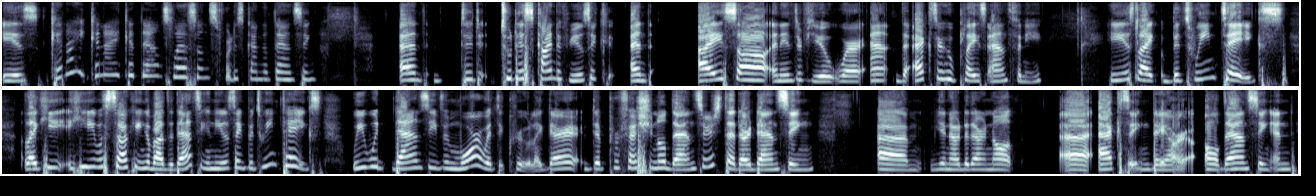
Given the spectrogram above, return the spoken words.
is can I can I get dance lessons for this kind of dancing? And to to this kind of music and I saw an interview where an- the actor who plays Anthony he is like between takes like he he was talking about the dancing and he was like between takes we would dance even more with the crew. Like they're the professional dancers that are dancing um you know that are not uh, acting they are all dancing and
